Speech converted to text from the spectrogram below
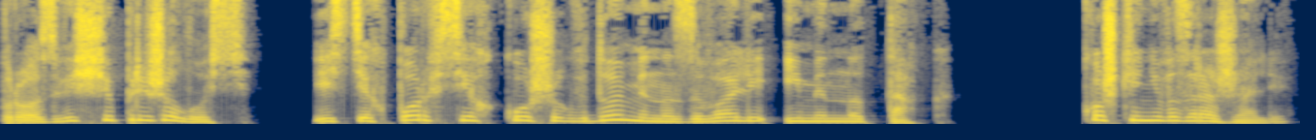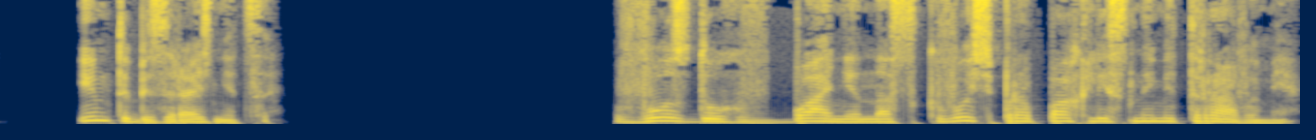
Прозвище прижилось, и с тех пор всех кошек в доме называли именно так. Кошки не возражали. Им-то без разницы. Воздух в бане насквозь пропах лесными травами.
